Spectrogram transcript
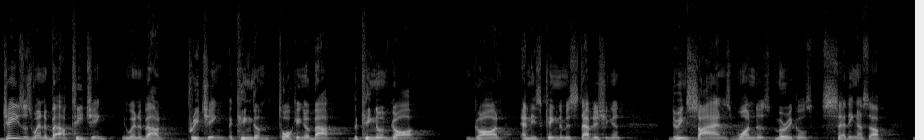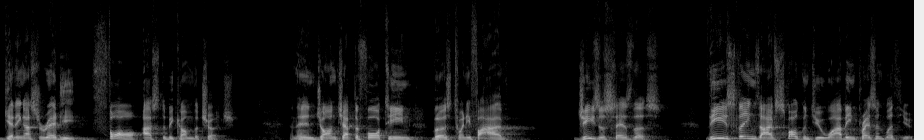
Jesus went about teaching, he went about preaching the kingdom, talking about the kingdom of God, God and his kingdom, establishing it, doing signs, wonders, miracles, setting us up, getting us ready for us to become the church. And then John chapter 14, verse 25, Jesus says this These things I've spoken to you while I've been present with you.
